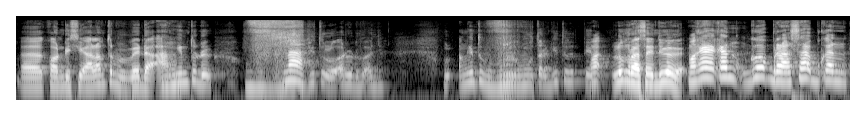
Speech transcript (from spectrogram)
Eh, kondisi alam tuh berbeda angin tuh udah Nah. gitu loh aduh, aduh anjing angin tuh vrr, muter gitu. Ma- lu ngerasain juga gak Makanya kan gua berasa bukan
